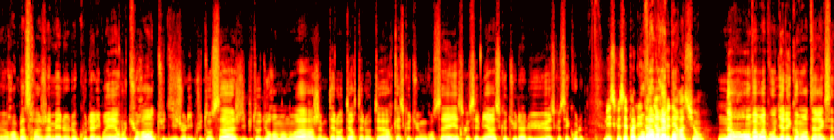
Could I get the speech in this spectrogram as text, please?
euh, remplacera jamais le, le coût de la librairie. Où tu rentres, tu dis je lis plutôt ça, je lis plutôt du roman noir, j'aime tel auteur, tel auteur, qu'est-ce que tu me conseilles? Est-ce que c'est bien? Est-ce que tu l'as lu? Est-ce que c'est cool? Mais est-ce que c'est pas les On dernières générations? Non, on va me répondre, il y a les commentaires, etc.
